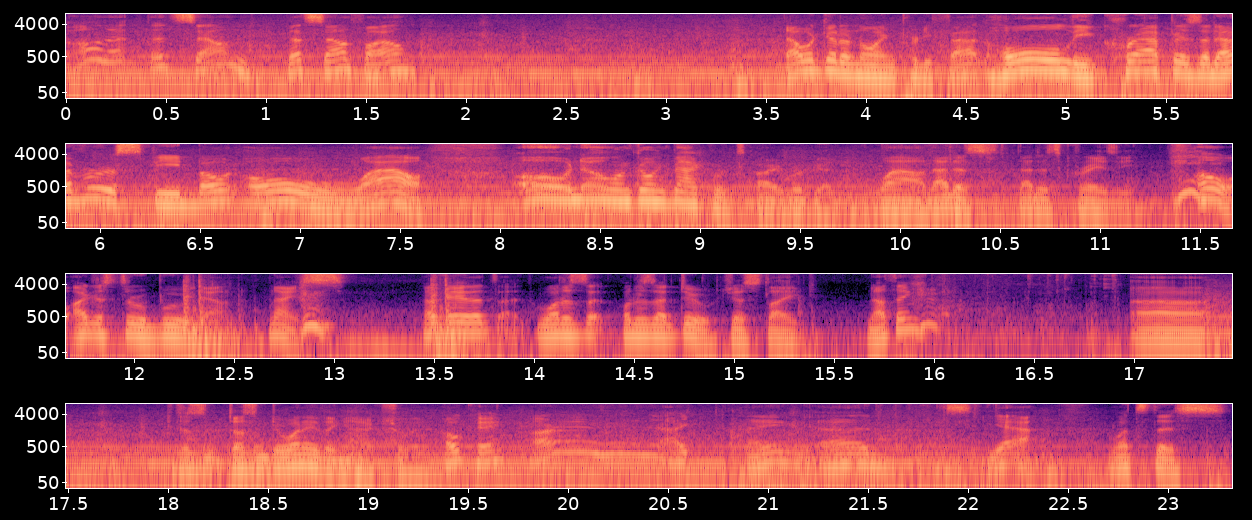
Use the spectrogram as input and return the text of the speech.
Oh, that, that sound, that sound file. That would get annoying pretty fast. Holy crap, is it ever a speedboat? Oh, wow. Oh no, I'm going backwards. All right, we're good. Wow, that is, that is crazy. Oh, I just threw a buoy down. Nice. Okay, that's, what does that, what does that do? Just like, nothing? Uh, doesn't doesn't do anything actually. Okay, all right. I, I uh, yeah. What's this?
